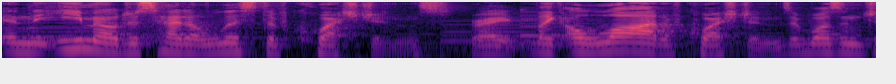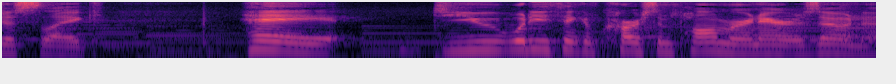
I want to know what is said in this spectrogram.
and the email just had a list of questions, right? Like a lot of questions. It wasn't just like, "Hey, do you what do you think of Carson Palmer in Arizona?"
